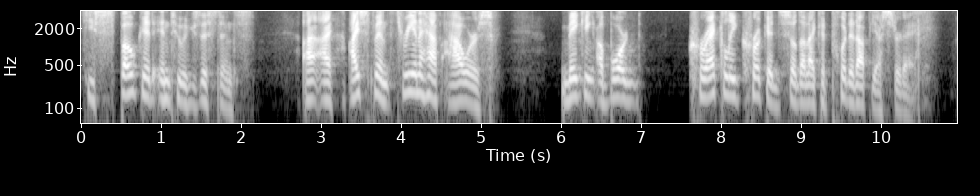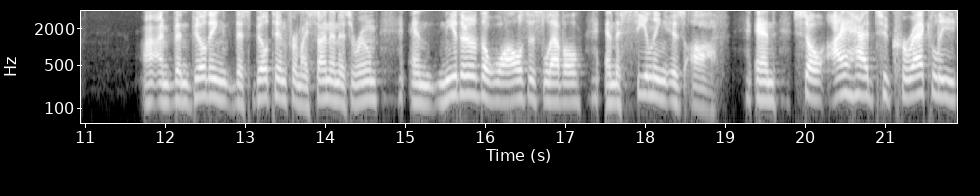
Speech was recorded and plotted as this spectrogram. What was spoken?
He spoke it into existence. I, I, I spent three and a half hours making a board correctly crooked so that I could put it up yesterday. I've been building this built in for my son in his room, and neither of the walls is level, and the ceiling is off. And so I had to correctly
